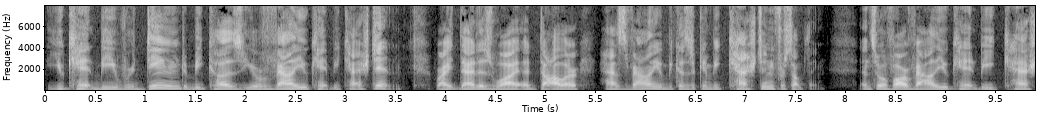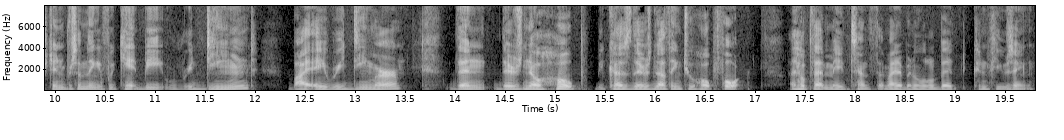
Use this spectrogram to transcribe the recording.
you can't be redeemed because your value can't be cashed in, right? That is why a dollar has value because it can be cashed in for something. And so if our value can't be cashed in for something, if we can't be redeemed by a redeemer, then there's no hope because there's nothing to hope for. I hope that made sense. That might have been a little bit confusing.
